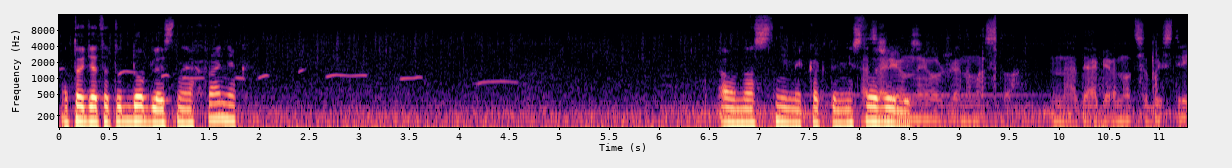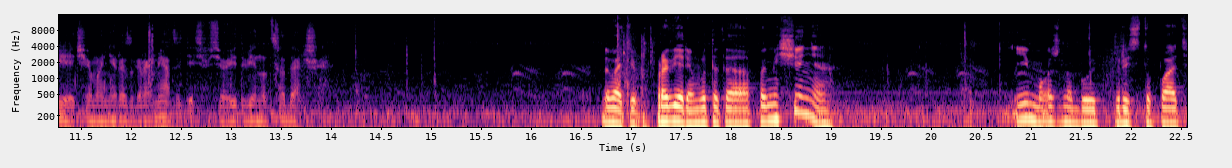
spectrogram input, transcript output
А то где-то тут доблестный охранник. А у нас с ними как-то не сложились. Озаренные уже на мосту. Надо обернуться быстрее, чем они разгромят здесь все и двинуться дальше. Давайте проверим вот это помещение. И можно будет приступать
